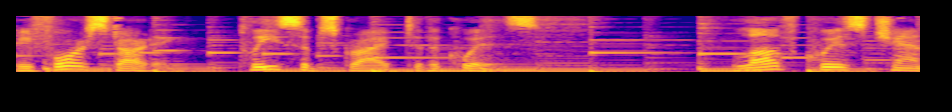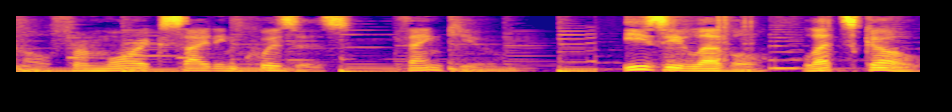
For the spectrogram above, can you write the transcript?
Before starting, please subscribe to the quiz. Love Quiz channel for more exciting quizzes, thank you. Easy level, let's go.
